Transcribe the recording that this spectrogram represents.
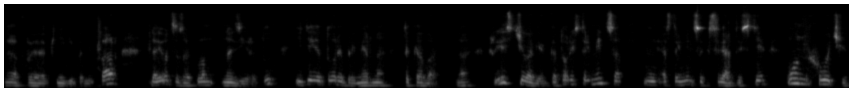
в книге Памидбар дается закон Назира. Тут идея Торы примерно такова, да, что есть человек, который стремится, стремится к святости, он хочет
